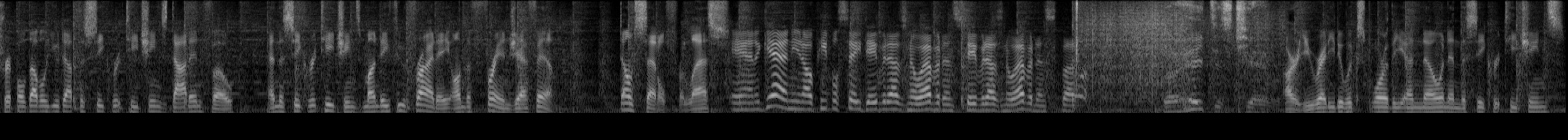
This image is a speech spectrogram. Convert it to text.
www.thesecretteachings.info and The Secret Teachings Monday through Friday on The Fringe FM. Don't settle for less. And again, you know, people say David has no evidence, David has no evidence, but I hate this channel. Are you ready to explore the unknown and the secret teachings?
